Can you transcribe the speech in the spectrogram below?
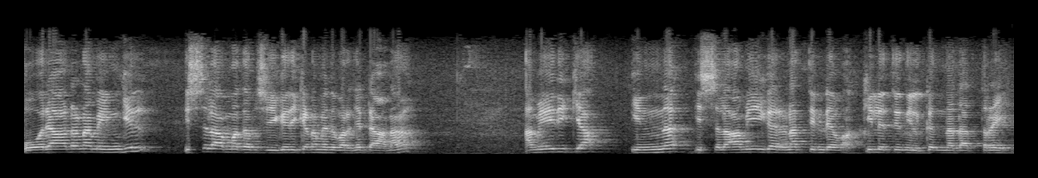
പോരാടണമെങ്കിൽ ഇസ്ലാം മതം സ്വീകരിക്കണം എന്ന് പറഞ്ഞിട്ടാണ് അമേരിക്ക ഇന്ന് ഇസ്ലാമീകരണത്തിന്റെ വക്കിലെത്തി നിൽക്കുന്നത് അത്രേ.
